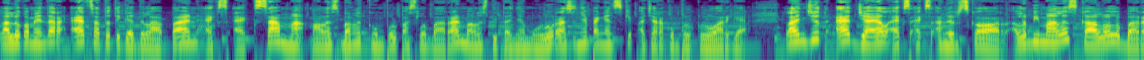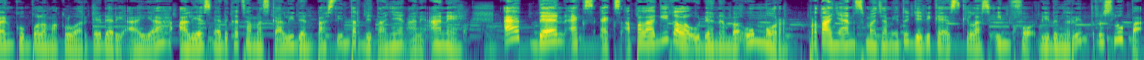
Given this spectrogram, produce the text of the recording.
Lalu komentar at 138xx sama, males banget kumpul pas lebaran, males ditanya mulu, rasanya pengen skip acara kumpul keluarga. Lanjut at jailxx underscore. Lebih males kalau lebaran kumpul sama keluarga dari ayah alias nggak deket sama sekali dan pasti ntar ditanya yang aneh-aneh. At dan xx, apalagi Apalagi kalau udah nambah umur. Pertanyaan semacam itu jadi kayak sekilas info, didengerin terus lupa.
